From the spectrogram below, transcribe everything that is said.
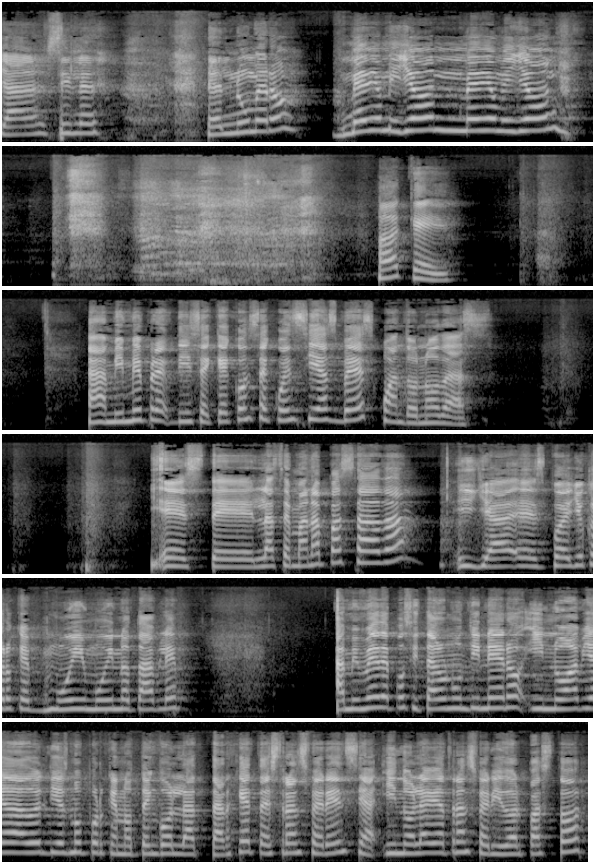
¿Ya sí le... El número, medio millón, medio millón. Ok. A mí me dice, ¿qué consecuencias ves cuando no das? Este, la semana pasada, y ya fue yo creo que muy, muy notable, a mí me depositaron un dinero y no había dado el diezmo porque no tengo la tarjeta, es transferencia, y no le había transferido al pastor.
